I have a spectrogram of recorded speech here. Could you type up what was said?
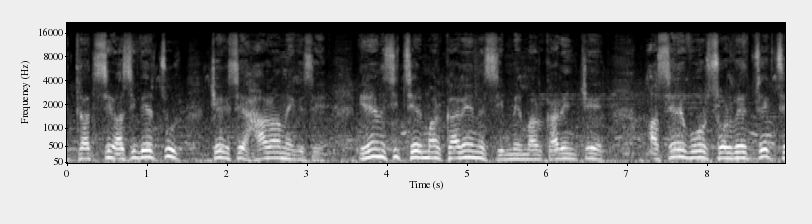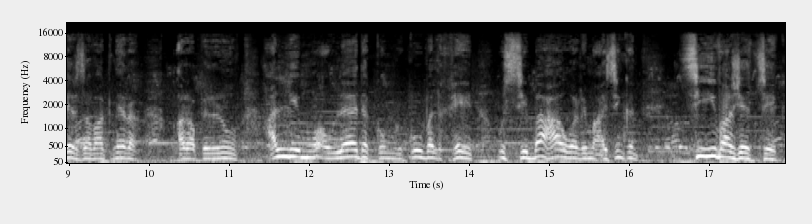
իտրացի ասի վերցուր չէ գսե հարամ է գսե իրենսի ծեր մարգարենսի մեր մարգարեն չէ ասել որ սորվեցեք ծեր զավակները արաբերենով «Ալիմու աուլադակում ռուկուբալ խեյր» ու «Սիբահա ուարիմա», այսինքն «Ցիի վարժեցեք»։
